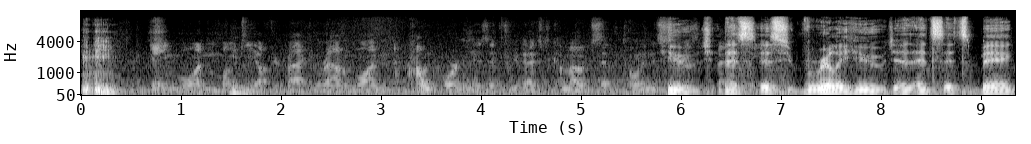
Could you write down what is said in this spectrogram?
the game one monkey off your back in round one. How important is it for you guys to come out and set the tone in this Huge. series? That's defensively? it's really huge. It, it's it's big.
